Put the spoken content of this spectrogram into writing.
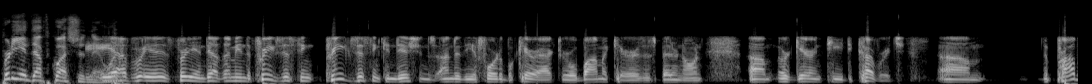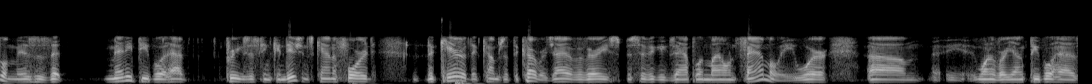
pretty in-depth question there. Yeah, it is pretty in-depth. I mean, the pre-existing pre-existing conditions under the Affordable Care Act, or Obamacare, as it's better known, um, are guaranteed coverage. Um, the problem is, is that many people that have pre-existing conditions can't afford the care that comes with the coverage. I have a very specific example in my own family where um, one of our young people has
